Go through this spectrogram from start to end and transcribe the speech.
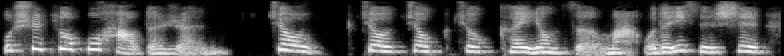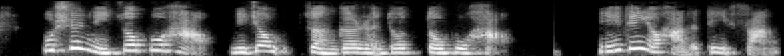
不是做不好的人就就就就可以用责骂。我的意思是，不是你做不好，你就整个人都都不好，你一定有好的地方。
